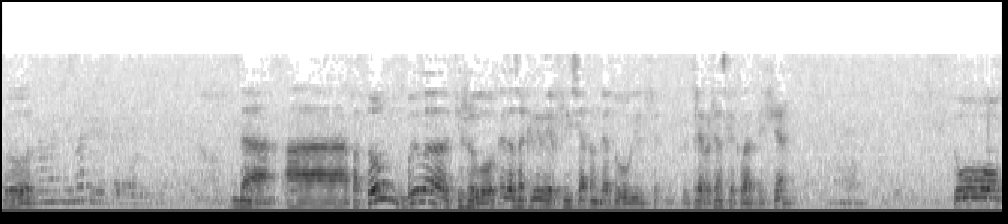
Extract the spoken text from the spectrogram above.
Вот. Да, а потом было тяжело, когда закрыли в 60-м году Преображенское кладбище, то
